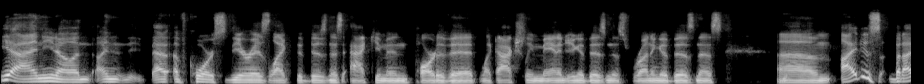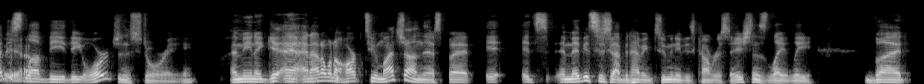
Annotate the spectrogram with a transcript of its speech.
Yeah. And, you know, and, and uh, of course, there is like the business acumen part of it, like actually managing a business, running a business. Um, I just, but I just yeah. love the the origin story I mean, again, and I don't want to harp too much on this, but it it's and maybe it's just I've been having too many of these conversations lately, but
